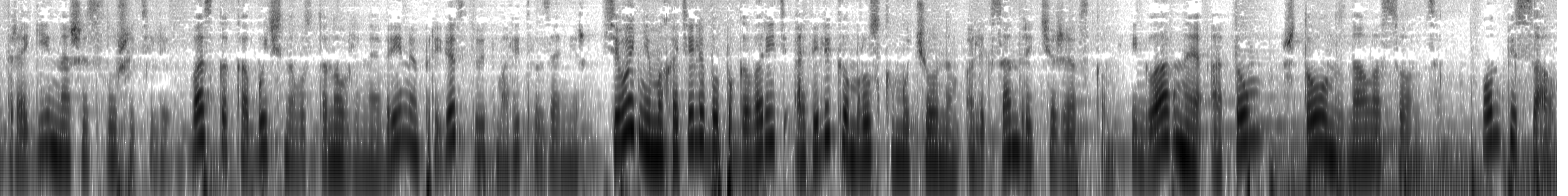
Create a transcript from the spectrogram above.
дорогие наши слушатели! Вас, как обычно, в установленное время приветствует молитва за мир. Сегодня мы хотели бы поговорить о великом русском ученом Александре Чижевском и, главное, о том, что он знал о Солнце. Он писал,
